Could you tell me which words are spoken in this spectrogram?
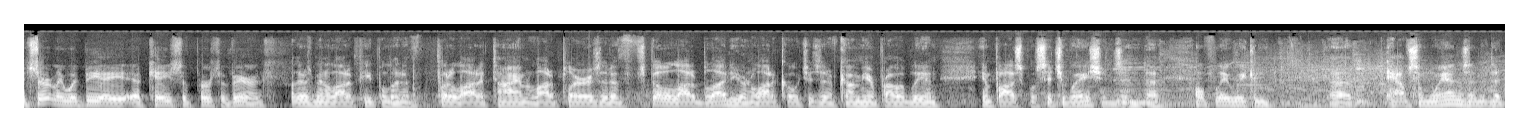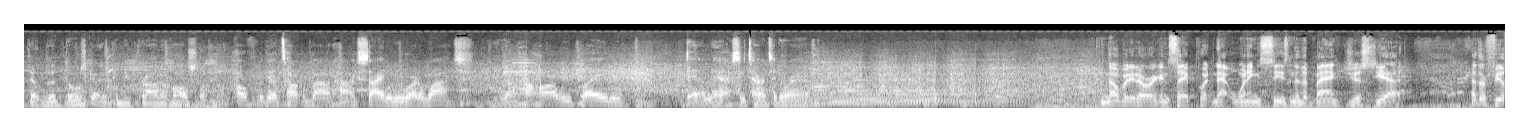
It certainly would be a, a, case of perseverance. There's been a lot of people that have put a lot of time, a lot of players that have spilled a lot of blood here, and a lot of coaches that have come here probably in impossible situations. And uh, hopefully we can uh, have some wins and that, that, that, those guys can be proud of also. Hopefully they'll talk about how exciting we were to watch, you know, how hard we played, and damn, they actually turned it around. Nobody at Oregon State putting that winning season to the bank just yet. Heather Field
